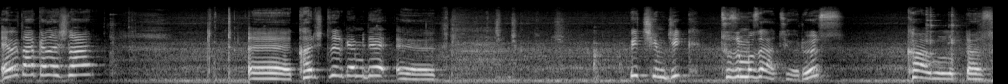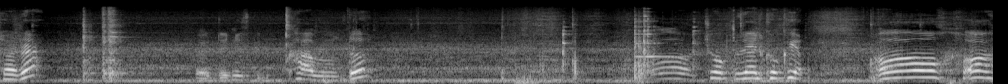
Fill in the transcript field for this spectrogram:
Evet arkadaşlar. Ee, karıştırırken bir de e, bir çimcik tuzumuzu atıyoruz. Kavrulduktan sonra gördüğünüz gibi kavruldu. Çok güzel kokuyor. Oh oh.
